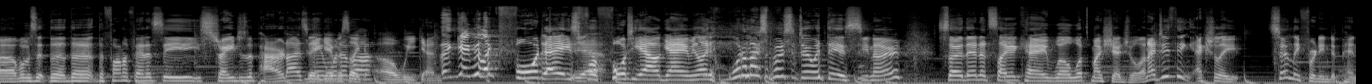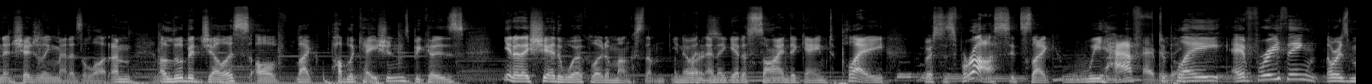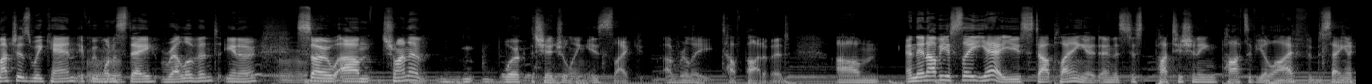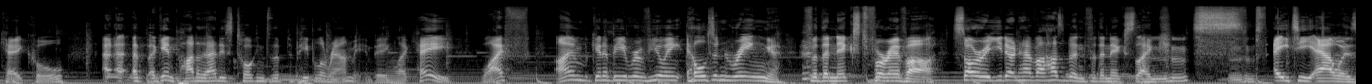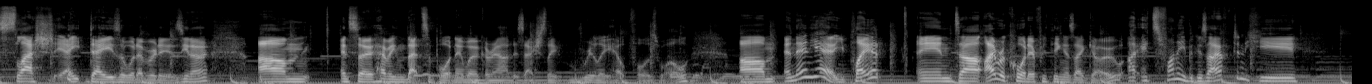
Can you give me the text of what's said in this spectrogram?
uh, what was it, the the the Final Fantasy Strangers of Paradise They game, gave or us like a weekend. They gave me like four days Yeah. for a 40 hour game. You're like, what am I supposed to do with this, you know? So then it's like, okay, well, what's my schedule? And I do think actually, certainly for an independent, scheduling matters a lot. I'm a little bit jealous of like publications because, you know, they share the workload amongst them, you know, and, and they get assigned a game to play. Versus for us, it's like we have to play everything or as much as we can if we want to stay relevant, you know? So um, trying to work the scheduling is like a really tough part of it. Um, and then obviously, yeah, you start playing it, and it's just partitioning parts of your life and saying, okay, cool. A- a- again, part of that is talking to the people around me and being like, hey, wife, I'm gonna be reviewing Elden Ring for the next forever. Sorry, you don't have a husband for the next like s- 80 hours slash eight days or whatever it is, you know? Um, and so having that support network around is actually really helpful as well. Um, and then, yeah, you play it, and uh, I record everything as I go. I, it's funny because I often hear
